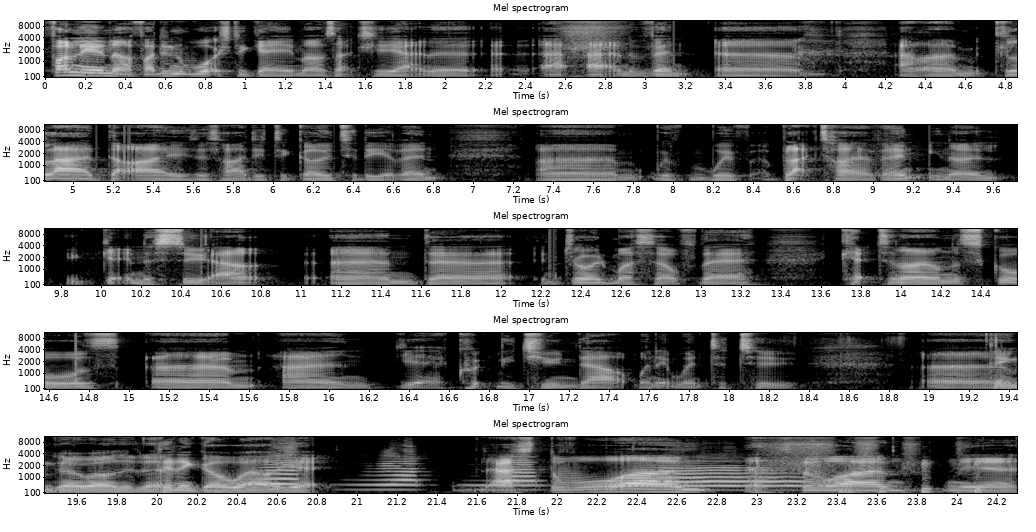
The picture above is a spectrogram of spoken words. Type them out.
funnily enough, I didn't watch the game. I was actually at an, uh, at, at an event, um, and I'm glad that I decided to go to the event um, with with a black tie event. You know, getting the suit out and uh, enjoyed myself there. Kept an eye on the scores, um, and yeah, quickly tuned out when it went to two. Um, Didn't go well, did it? didn't go well yet. That's the one. That's the one. yeah.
